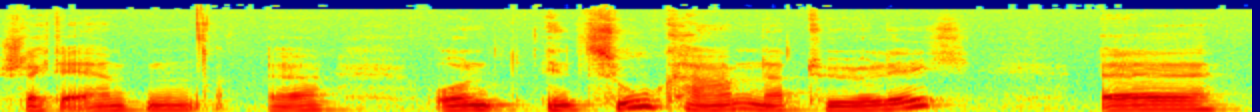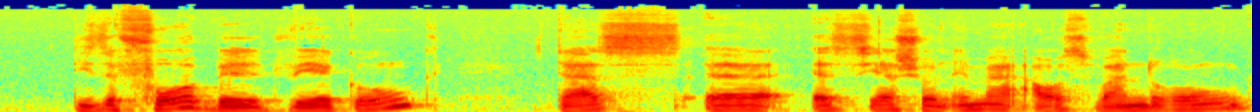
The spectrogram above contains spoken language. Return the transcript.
Schlechte Ernten. Äh, und hinzu kam natürlich äh, diese Vorbildwirkung, dass äh, es ja schon immer Auswanderung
